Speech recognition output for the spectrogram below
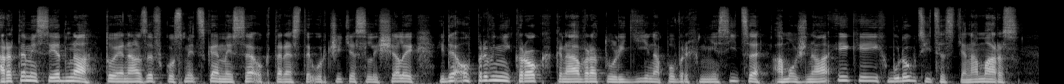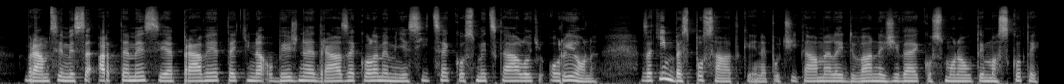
Artemis 1, to je název kosmické mise, o které jste určitě slyšeli. Jde o první krok k návratu lidí na povrch měsíce a možná i k jejich budoucí cestě na Mars. V rámci mise Artemis je právě teď na oběžné dráze kolem měsíce kosmická loď Orion. Zatím bez posádky, nepočítáme-li dva neživé kosmonauty maskoty,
